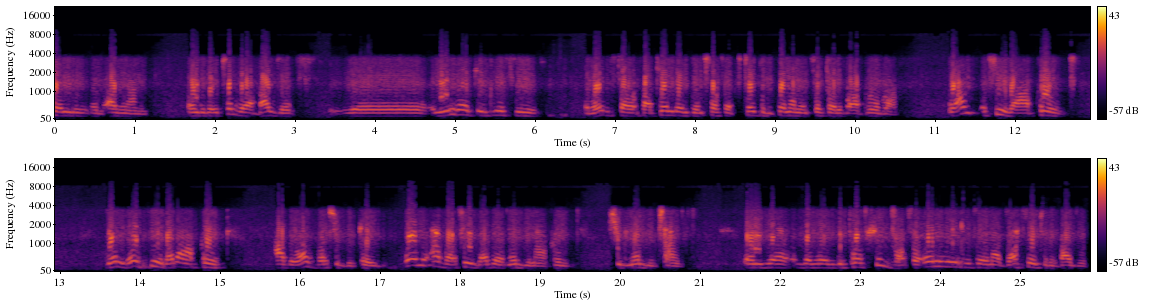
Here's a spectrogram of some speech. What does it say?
termly and annually. and they took their budgets, the minimum inclusive register of attendance and so forth, the permanent secretary for approval. Once the fees are approved, then those fees that are approved are the ones that should be paid. Any other fees that has not been approved should not be charged. And uh, the, procedure for any or adjustment to the budget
